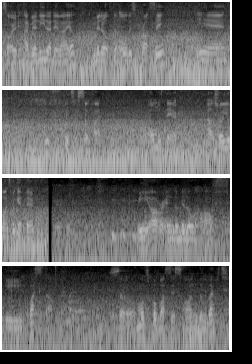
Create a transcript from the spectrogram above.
I'm sorry Avenida de Mayo middle of the oldest crossing. And oof, it's just so hot almost there. I'll show you once we get there. We are in the middle of a bus stop. So multiple buses on the left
